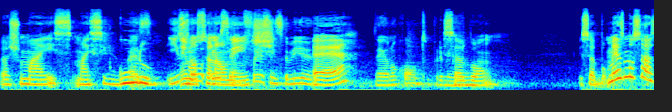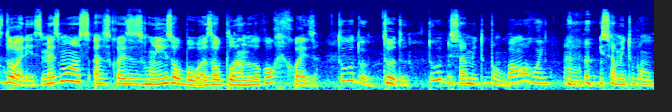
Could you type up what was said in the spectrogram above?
Eu acho mais, mais seguro Mas isso eu- eu emocionalmente. sempre fui assim, sabia? É? É, Eu não conto primeiro. Isso é bom. Isso é bom. Mesmo as dores, mesmo as, as coisas ruins ou boas, ou planos, ou qualquer coisa. Tudo. Tudo. Tudo. Isso é muito bom. Bom ou ruim? É, isso é muito bom.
